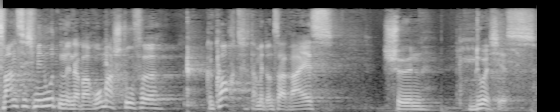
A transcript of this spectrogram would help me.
20 Minuten in der Varoma-Stufe gekocht, damit unser Reis schön durch ist.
